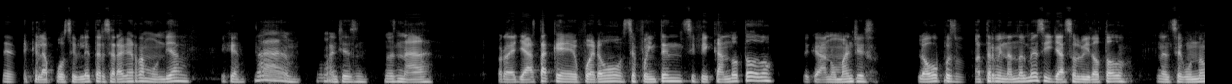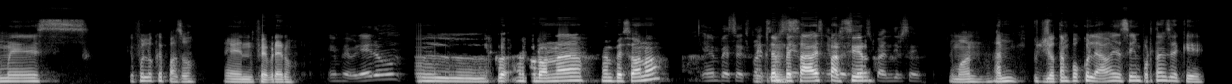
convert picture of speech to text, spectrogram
de que la posible tercera guerra mundial, dije, ah, no manches, no es nada. Pero ya hasta que fueron, se fue intensificando todo, que, ah, no manches. Luego, pues va terminando el mes y ya se olvidó todo. En el segundo mes, ¿qué fue lo que pasó? En febrero. En febrero El, el corona empezó, ¿no? empezó a expandirse. Se empezaba a esparcir. empezó a expandirse. Simón, a mí, pues, yo tampoco le daba esa importancia que,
